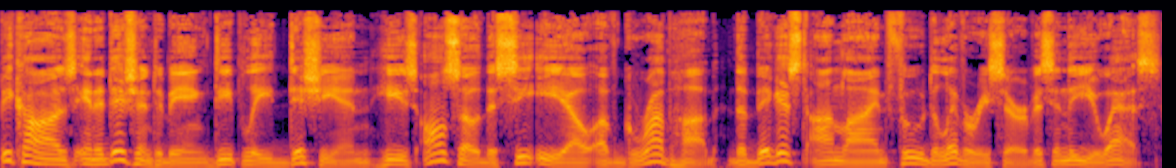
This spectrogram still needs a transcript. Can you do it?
Because in addition to being deeply Dishian, he's also the CEO of Grubhub, the biggest online food delivery service in the U.S.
